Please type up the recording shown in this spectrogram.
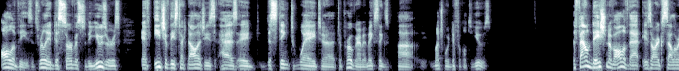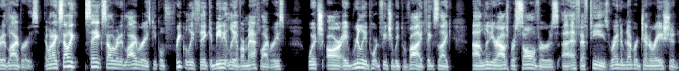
all of these. It's really a disservice to the users if each of these technologies has a distinct way to to program. It makes things uh, much more difficult to use. The foundation of all of that is our accelerated libraries. And when I say accelerated libraries, people frequently think immediately of our math libraries, which are a really important feature we provide. Things like uh, linear algebra solvers, uh, FFTs, random number generation,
